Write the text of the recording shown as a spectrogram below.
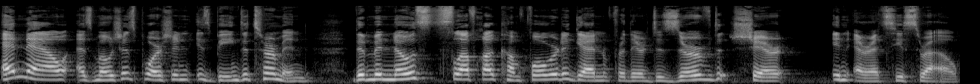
And now, as Moshe's portion is being determined, the Benos Slavcha come forward again for their deserved share in Eretz Yisrael.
